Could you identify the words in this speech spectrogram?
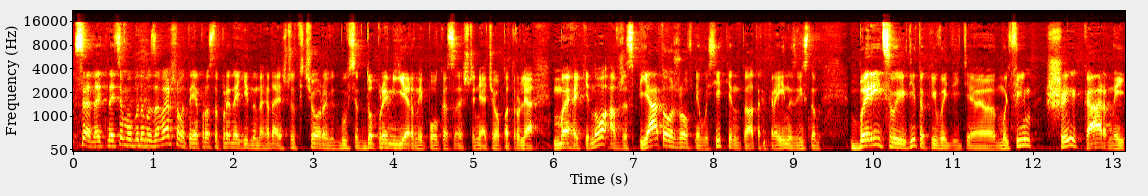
Все, на, на цьому будемо завершувати. Я просто принагідно нагадаю, що вчора відбувся допрем'єрний показ щенячого патруля Мегакіно. А вже з 5 жовтня в усіх кінотеатрах країни, звісно, беріть своїх діток і ведіть. Е, Мультфільм шикарний.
